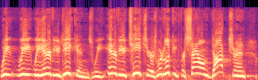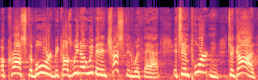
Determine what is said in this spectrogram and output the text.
We, we, we interview deacons, we interview teachers. We're looking for sound doctrine across the board because we know we've been entrusted with that. It's important to God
